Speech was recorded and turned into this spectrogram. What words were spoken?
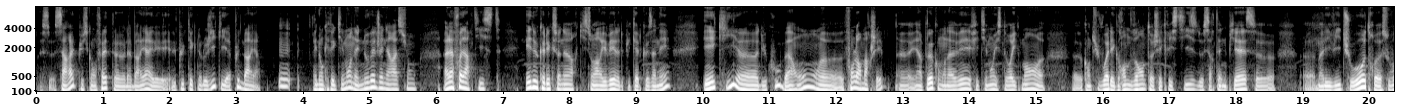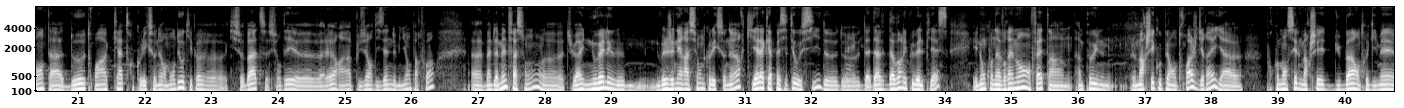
s'arrête puisqu'en fait, euh, la barrière elle est, plus technologique et il n'y a plus de barrière. Mm. Et donc effectivement, on a une nouvelle génération à la fois d'artistes et de collectionneurs qui sont arrivés là, depuis quelques années et qui, euh, du coup, bah, euh, font leur marché. et un peu comme on avait effectivement historiquement euh, quand tu vois les grandes ventes chez Christie's de certaines pièces, euh, euh, Malevich ou autres, souvent tu as 2, 3, 4 collectionneurs mondiaux qui, peuvent, qui se battent sur des valeurs à plusieurs dizaines de millions parfois. Bah, de la même façon, tu as une nouvelle, nouvelle génération de collectionneurs qui a la capacité aussi d'avoir les plus belles pièces. Et donc on a vraiment en fait un, un peu le marché coupé en trois, je dirais. Il y a pour commencer le marché du bas entre guillemets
